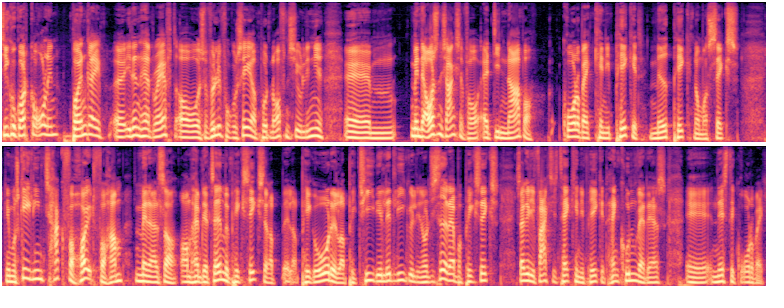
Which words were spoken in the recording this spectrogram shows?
de kunne godt gå all in på angreb uh, i den her draft, og selvfølgelig fokusere på den offensive linje. Uh, men der er også en chance for, at de napper quarterback Kenny Pickett med pick nummer 6. Det er måske lige en tak for højt for ham, men altså, om han bliver taget med pick 6, eller, eller pick 8, eller pick 10, det er lidt ligegyldigt. Når de sidder der på pick 6, så kan de faktisk tage Kenny Pickett. Han kunne være deres øh, næste quarterback.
